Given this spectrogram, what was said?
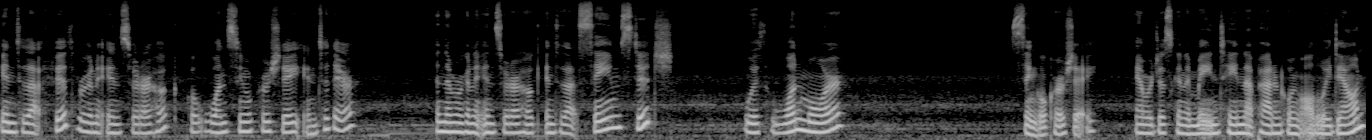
Into that fifth, we're going to insert our hook, put one single crochet into there, and then we're going to insert our hook into that same stitch with one more single crochet and we're just going to maintain that pattern going all the way down.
